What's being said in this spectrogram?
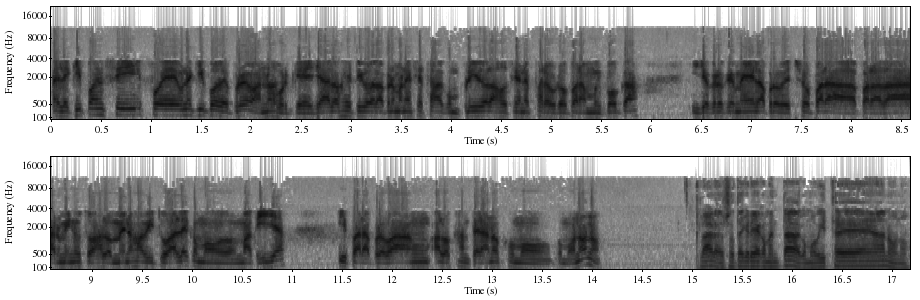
el equipo en sí fue un equipo de pruebas, ¿no? Porque ya el objetivo de la permanencia estaba cumplido, las opciones para Europa eran muy pocas y yo creo que Mel aprovechó para, para dar minutos a los menos habituales como Matilla y para probar a los canteranos como, como Nono. Claro, eso te quería comentar. ¿Cómo viste a Nono?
